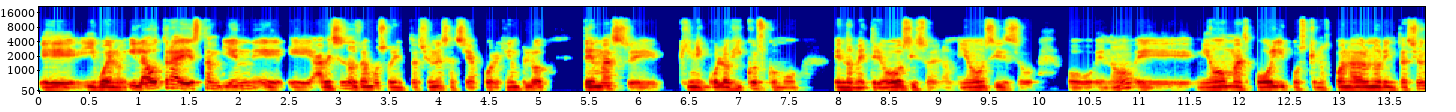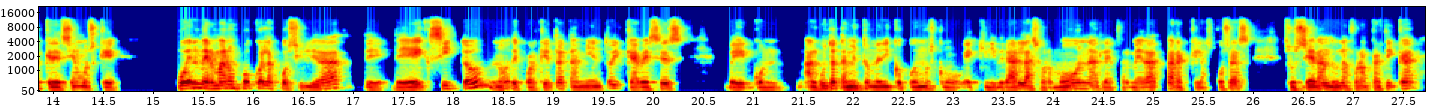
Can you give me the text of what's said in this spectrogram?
Eh, y bueno, y la otra es también, eh, eh, a veces nos damos orientaciones hacia, por ejemplo, temas ginecológicos como endometriosis o enomiosis o, o ¿no? miomas, pólipos, que nos puedan dar una orientación que decíamos que pueden mermar un poco la posibilidad de, de éxito, ¿no? De cualquier tratamiento y que a veces eh, con algún tratamiento médico podemos como equilibrar las hormonas, la enfermedad para que las cosas sucedan de una forma práctica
